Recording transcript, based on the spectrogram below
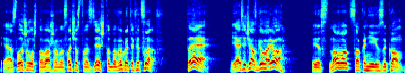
«Я слышал, что ваше высочество здесь, чтобы выбрать офицеров. Ты! Я сейчас говорю!» И снова цоканье языком.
